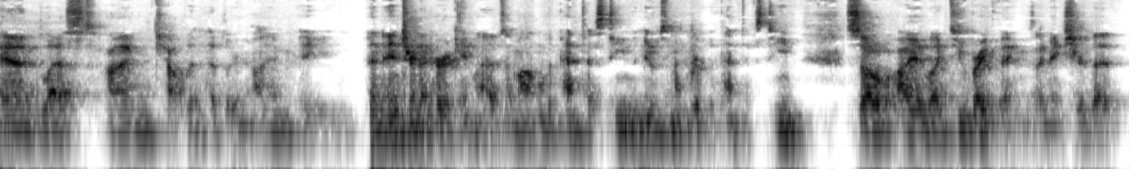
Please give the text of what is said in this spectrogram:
And last, I'm Calvin Hedler. I'm a an intern at Hurricane Labs. I'm on the pen test team, the newest member of the pen test team. So I like to break things. I make sure that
